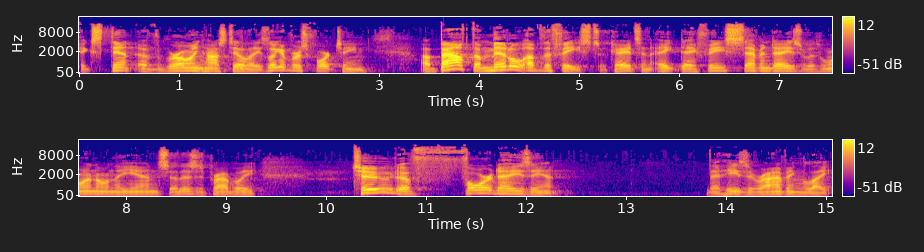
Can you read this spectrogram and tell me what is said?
extent of growing hostilities. Look at verse 14. About the middle of the feast, okay, it's an eight day feast, seven days with one on the end, so this is probably two to four days in that he's arriving late.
